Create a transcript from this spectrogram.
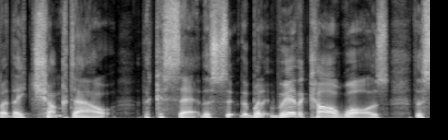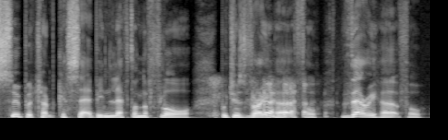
but they chucked out the cassette. The, where the car was, the Supertramp cassette had been left on the floor, which was very hurtful. very hurtful.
